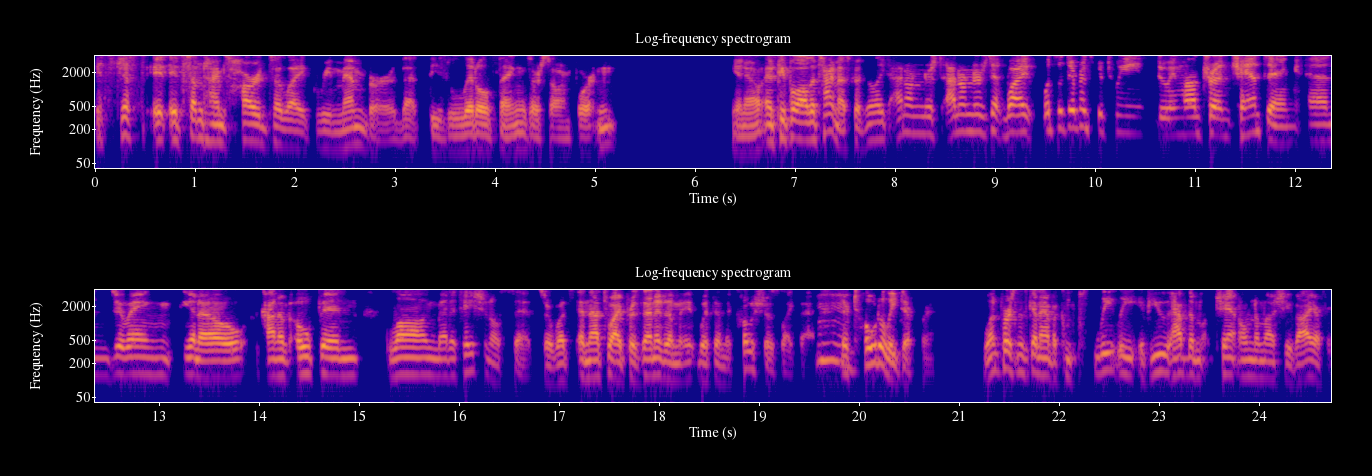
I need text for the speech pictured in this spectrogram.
it's just it, it's sometimes hard to like remember that these little things are so important you know and people all the time ask they're like i don't understand i don't understand why what's the difference between doing mantra and chanting and doing you know kind of open long meditational sits or what's and that's why i presented them within the koshas like that mm-hmm. they're totally different one person's going to have a completely if you have them chant om namah shivaya for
